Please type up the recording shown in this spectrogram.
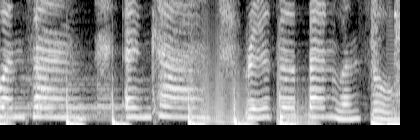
วันจันทร์อังคารหรือจะเป็นวันศุกร์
